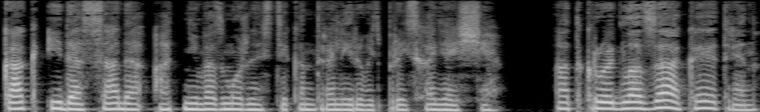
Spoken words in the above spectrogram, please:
как и досада от невозможности контролировать происходящее. «Открой глаза, Кэтрин!»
